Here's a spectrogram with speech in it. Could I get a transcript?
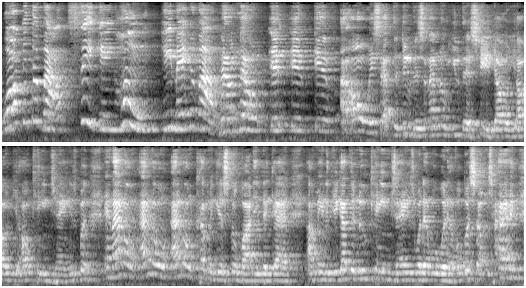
walketh about seeking whom he may devour. Now, now, if, if, if I always have to do this, and I know you that's here, y'all, y'all, y'all King James, but and I don't, I don't, I don't come against nobody that got. I mean, if you got the new King James, whatever, whatever. But sometimes,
